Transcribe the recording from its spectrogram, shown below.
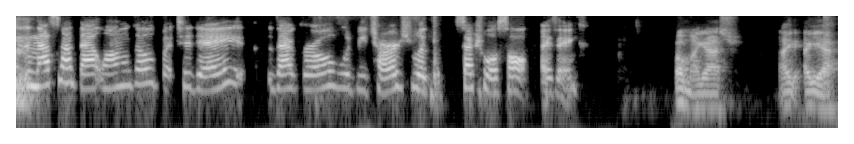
and that's not that long ago but today that girl would be charged with sexual assault i think Oh my gosh. I, I yeah,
